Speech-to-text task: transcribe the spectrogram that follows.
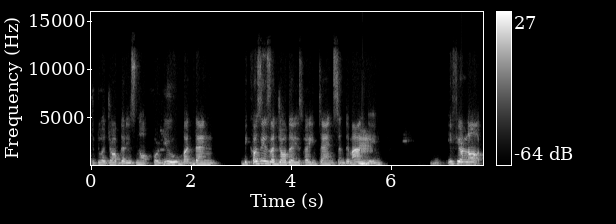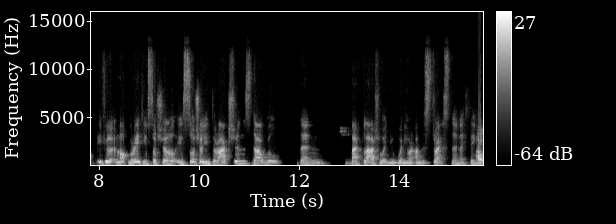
to do a job that is not for you but then because it's a job that is very intense and demanding mm. if you're not if you're not great in social in social interactions that will then backlash when you when you are under stress then i think how,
